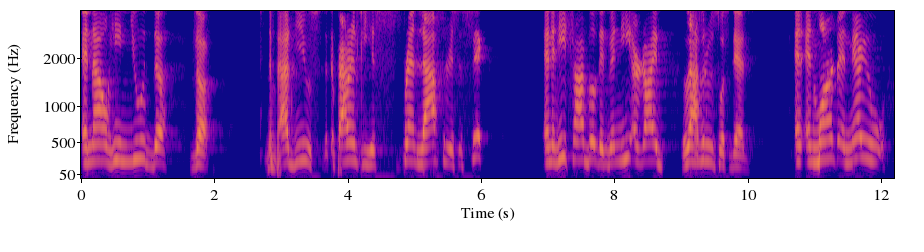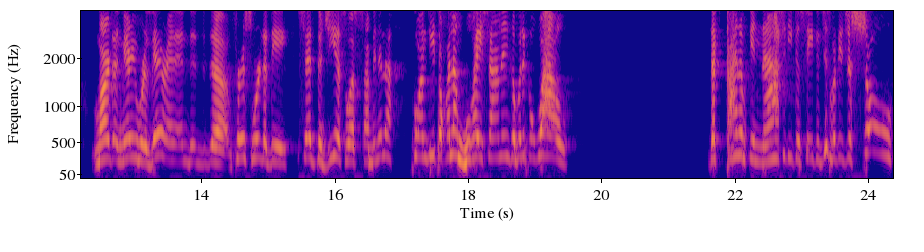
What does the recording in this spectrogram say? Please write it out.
And now he knew the, the, the bad news that apparently his friend Lazarus is sick. And then he traveled, and when he arrived, Lazarus was dead. And, and Martha and Mary, Martha and Mary were there, and, and the, the, first word that they said to Jesus was, sabi nila, kung andito ka lang, buhay sana yung kapatid ko. Wow! That kind of tenacity to say to Jesus, but it just show,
